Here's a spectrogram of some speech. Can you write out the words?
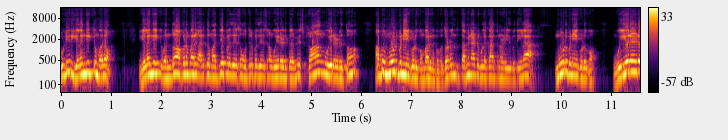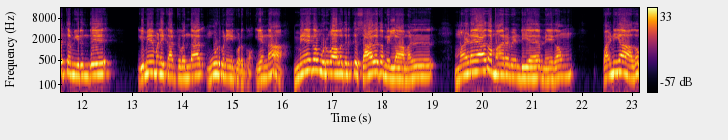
குளிர் இலங்கைக்கும் வரும். இலங்கைக்கு வந்தோம். அப்புறம் பாருங்க அடுத்து மத்திய பிரதேசம் உத்தரப்பிரதேசம் உயரழுத்தம் ஸ்ட்ராங் உயிரெடுத்தோம். அப்போ மூடு பணியை கொடுக்கும். பாருங்க இப்போ தொடர்ந்து தமிழ்நாட்டுக்குள்ள காத்து நுழையுது பார்த்தீங்களா மூடு பனியை கொடுக்கும். உயரழுத்தம் இருந்து இமயமலை காற்று வந்தால் மூடு பனியை கொடுக்கும். ஏன்னா மேகம் உருவாவதற்கு சாதகம் இல்லாமல் மழையாக மாற வேண்டிய மேகம் பனியாக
